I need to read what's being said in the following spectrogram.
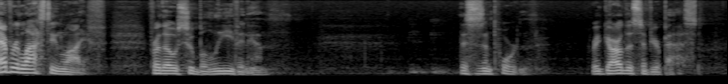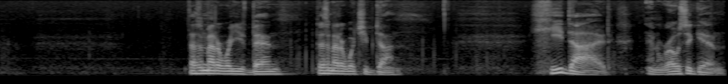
everlasting life for those who believe in Him. This is important, regardless of your past. Doesn't matter where you've been, doesn't matter what you've done. He died and rose again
